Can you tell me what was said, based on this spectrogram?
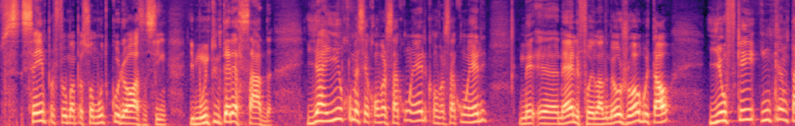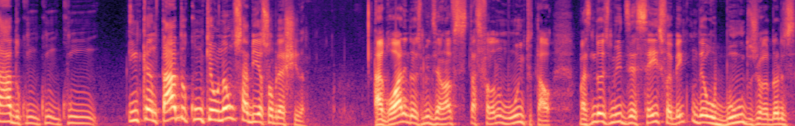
Sempre fui uma pessoa muito curiosa, assim, e muito interessada. E aí eu comecei a conversar com ele, conversar com ele, eh, né? Ele foi lá no meu jogo e tal. E eu fiquei encantado com, com, com encantado com o que eu não sabia sobre a China. Agora, em 2019, está se falando muito tal, mas em 2016 foi bem quando deu o boom dos jogadores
